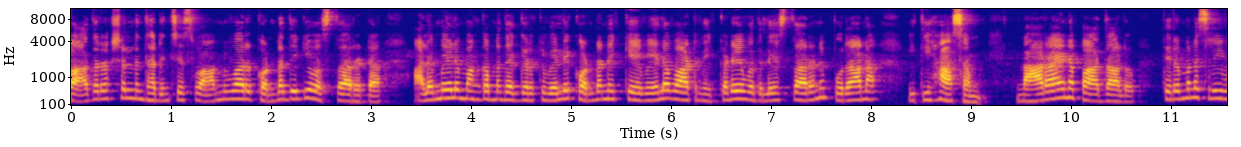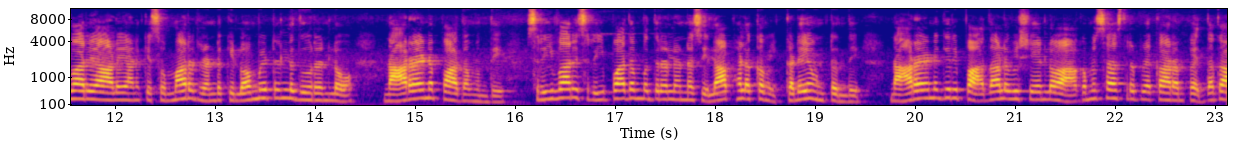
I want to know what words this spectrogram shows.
పాదరక్షలను ధరించి స్వామివారు కొండ దిగి వస్తారట. అలమేలు మంగమ్మ దగ్గరికి వెళ్ళి కొండనెక్కే వేళ వాటిని ఇక్కడే వదిలేస్తారని పురాణ ఇతిహాసం. నారాయణ పాదాలు. తిరుమల శ్రీవారి ఆలయానికి సుమారు రెండు కిలోమీటర్ల దూరంలో నారాయణ పాదం ఉంది. శ్రీవారి శ్రీపాద ముద్రలున్న శిలాఫలకం ఇక్కడే ఉంటుంది. నారాయణగిరి పాదాల విషయంలో ఆగమశాస్త్ర ప్రకారం పెద్దగా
